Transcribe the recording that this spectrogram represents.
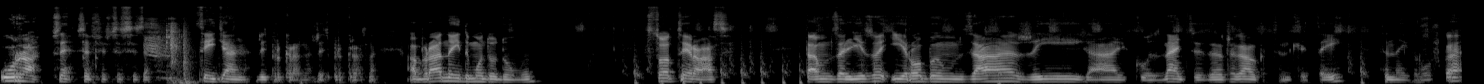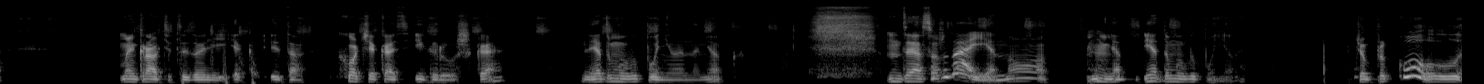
Ура! Все, все, все, все, все, все. Це ідеально. Жить прекрасно, жить прекрасно. Обратно йдемо додому. Сотий раз. Там залізо і робимо зажигальку. Знаєте, зажигалка це не для цей, це не ігрушка. В Майнкрафті це взагалі як это, хоч якась ігрушка. Ну, Я думаю, ви поняли намек. Це осуждає, но я, я думаю, ви поняли. В чому прикол?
